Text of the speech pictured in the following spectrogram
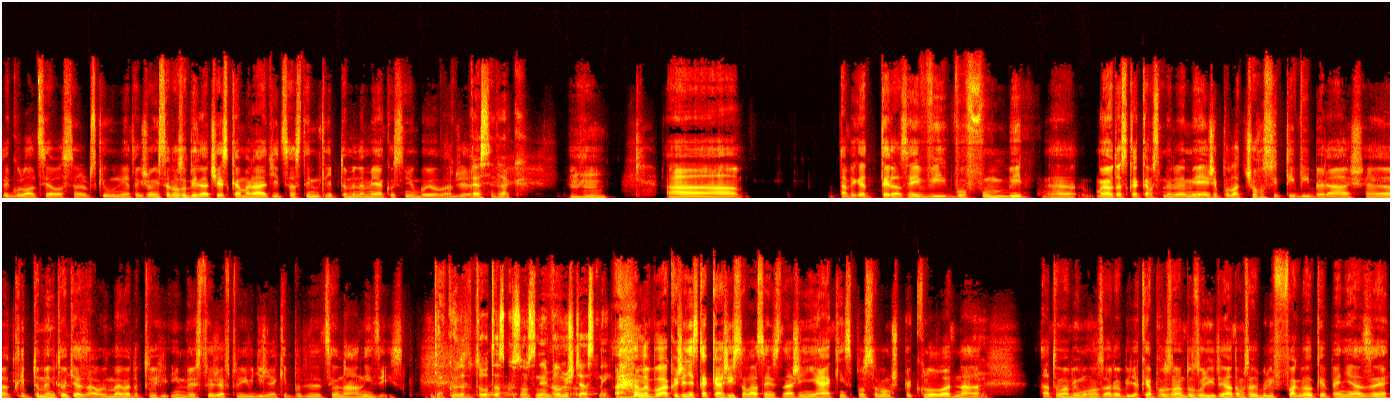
regulácia vlastne Európskej únie, takže oni sa rozhodli radšej skamarátiť sa s tými kryptomenami, ako s nimi bojovať. Že? Presne tak. Uh-huh. A napríklad teraz, hej, vy vo Fumbi, uh, moja otázka, kam smerujem, je, že podľa čoho si ty vyberáš uh, kryptomeny, ktoré ťa zaujímajú a do ktorých investuješ a v ktorých vidíš nejaký potenciálny zisk. Ďakujem za túto otázku, som s nej veľmi šťastný. Lebo akože dneska každý sa vlastne snaží nejakým spôsobom špekulovať na, hmm na tom, aby mohol zarobiť. Ak ja poznám dosť ľudí, ktorí na tom zarobili fakt veľké peniaze,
